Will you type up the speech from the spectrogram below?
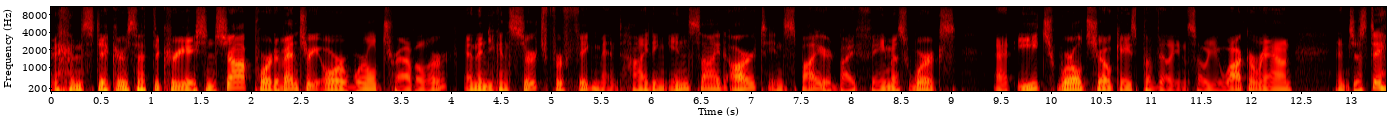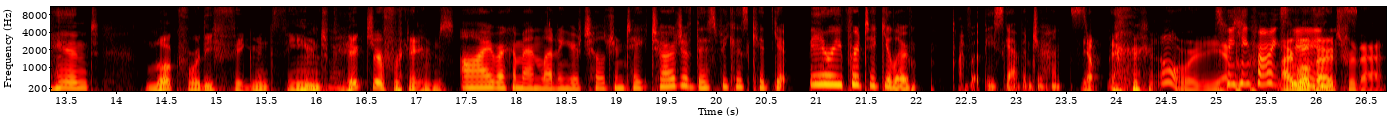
and stickers at the Creation Shop, Port of Entry, or World Traveler, and then you can search for Figment hiding inside art inspired by famous works at each World Showcase pavilion. So you walk around, and just a hint look for the Figment themed mm-hmm. picture frames. I recommend letting your children take charge of this because kids get very particular about these scavenger hunts. Yep. oh, yes. Speaking from I experience. will vouch for that.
